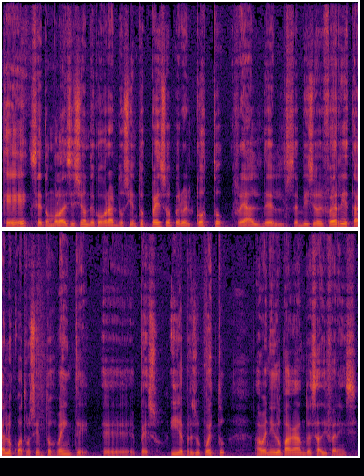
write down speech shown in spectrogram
que se tomó la decisión de cobrar 200 pesos, pero el costo real del servicio del ferry está en los 420 eh, pesos y el presupuesto ha venido pagando esa diferencia.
